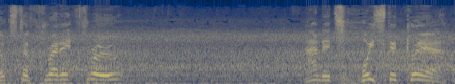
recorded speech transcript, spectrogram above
Looks to thread it through. And it's hoisted clear.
